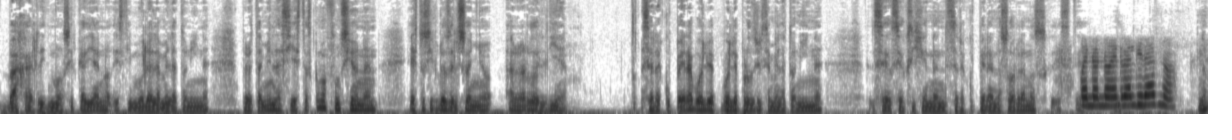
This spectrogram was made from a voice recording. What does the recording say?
baja el ritmo circadiano, estimula la melatonina, pero también las siestas. ¿Cómo funcionan estos ciclos del sueño a lo largo del día? ¿Se recupera? ¿Vuelve, vuelve a producirse melatonina? Se, se, oxigenan, se recuperan los órganos. Este... Bueno, no, en realidad no. ¿No?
